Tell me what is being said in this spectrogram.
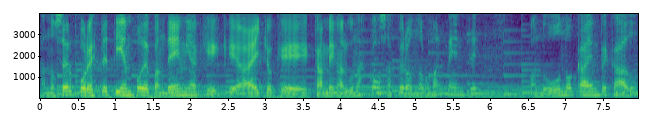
a no ser por este tiempo de pandemia que, ha hecho que cambien algunas cosas, pero normalmente cuando uno cae en pecado,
